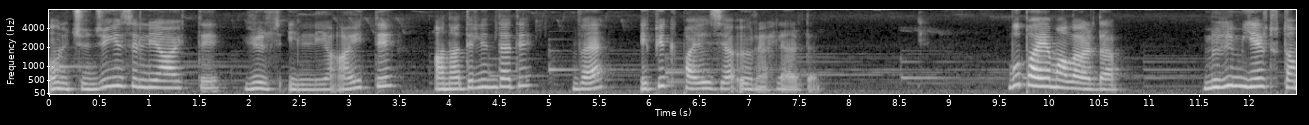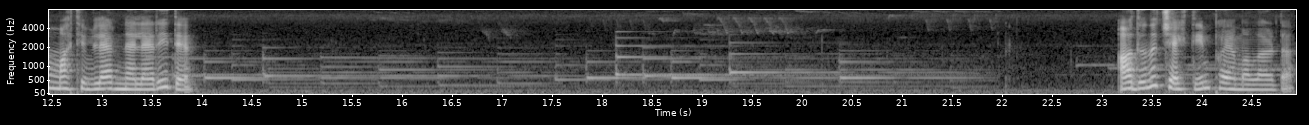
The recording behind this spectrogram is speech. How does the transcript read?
13-cü yüzilliyə aiddir, 100 illiyə aiddir. ana dilindədir və epik poeziya örnəkləridir. Bu poemalarda mühüm yer tutan motivlər nələr idi? Adını çəkdiyim poemalarda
